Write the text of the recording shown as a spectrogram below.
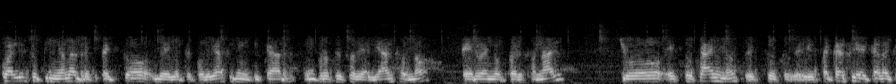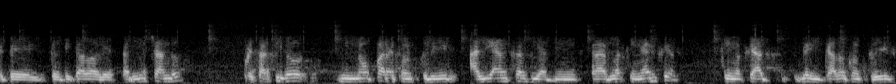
cuál es su opinión al respecto de lo que podría significar un proceso de alianza o no. Pero en lo personal, yo estos años, estos, esta casi década que te he platicado de estar luchando, pues ha sido no para construir alianzas y administrar las inercias, sino que ha dedicado a construir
